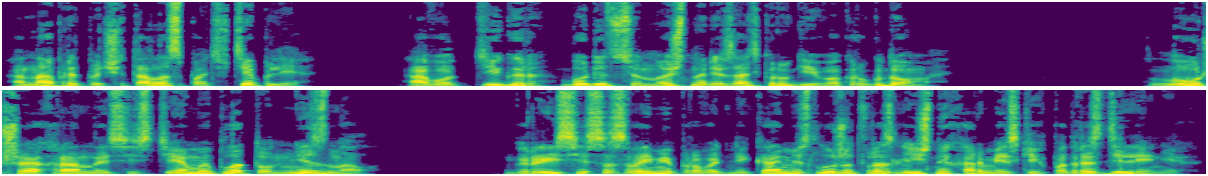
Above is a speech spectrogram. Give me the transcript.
она предпочитала спать в тепле, а вот тигр будет всю ночь нарезать круги вокруг дома. Лучшей охранной системы Платон не знал. Грыси со своими проводниками служат в различных армейских подразделениях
